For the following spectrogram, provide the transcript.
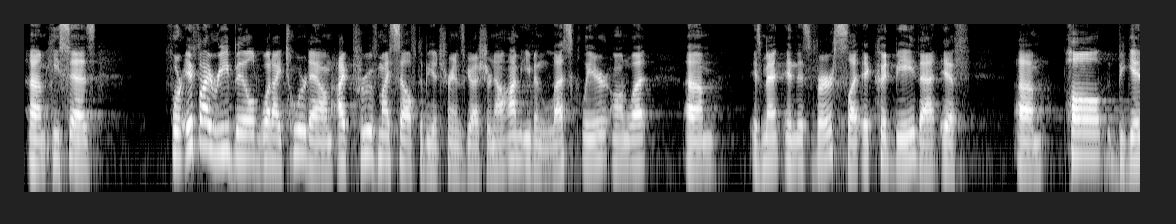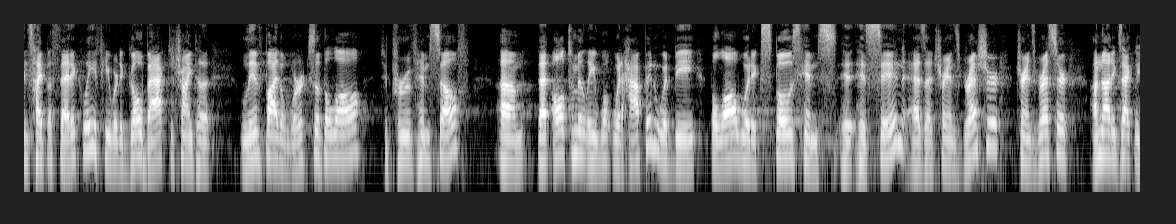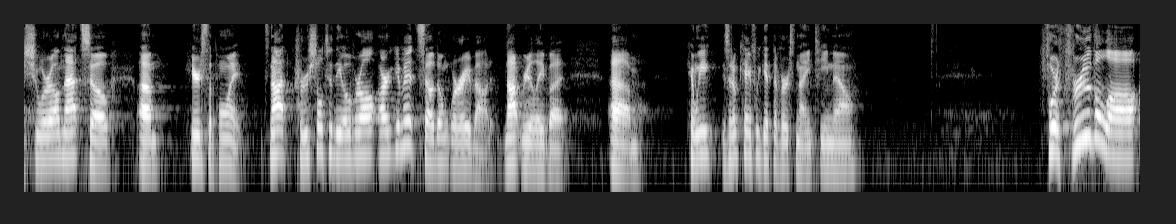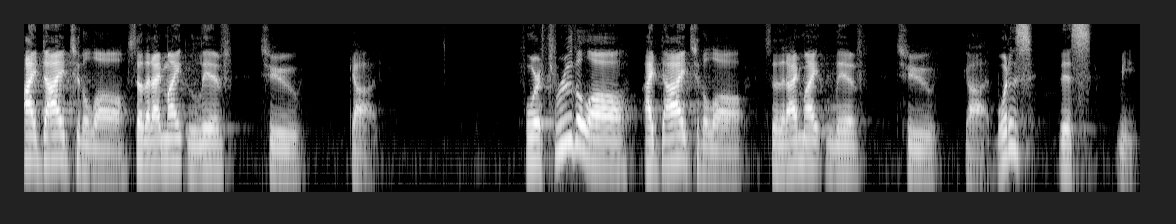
um, he says, for if I rebuild what I tore down, I prove myself to be a transgressor. Now, I'm even less clear on what um, is meant in this verse. It could be that if um, Paul begins hypothetically, if he were to go back to trying to live by the works of the law to prove himself, um, that ultimately what would happen would be the law would expose him, his sin as a transgressor. Transgressor. I'm not exactly sure on that. So um, here's the point it's not crucial to the overall argument, so don't worry about it. Not really, but um, can we? Is it okay if we get to verse 19 now? For through the law I died to the law, so that I might live to God. For through the law I died to the law, so that I might live to God. What does this mean?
